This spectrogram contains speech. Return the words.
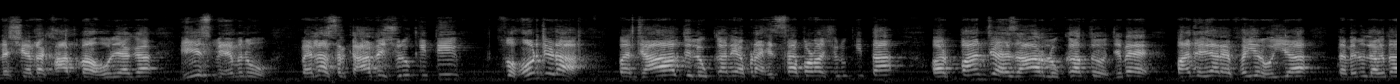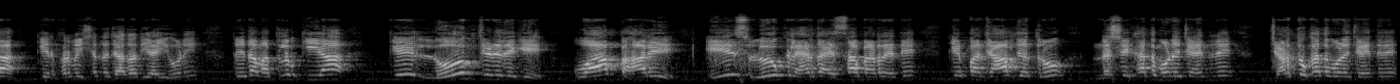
ਨਸ਼ਿਆਂ ਦਾ ਖਾਤਮਾ ਹੋ ਰਿਹਾਗਾ। ਇਸ ਮੁਹਿੰਮ ਨੂੰ ਪਹਿਲਾਂ ਸਰਕਾਰ ਨੇ ਸ਼ੁਰੂ ਕੀਤੀ। ਸੋ ਹੁਣ ਜਿਹੜਾ ਪੰਜਾਬ ਦੇ ਲੋਕਾਂ ਨੇ ਆਪਣਾ ਹਿੱਸਾ ਪਾਉਣਾ ਸ਼ੁਰੂ ਕੀਤਾ ਔਰ 5000 ਲੋਕਾਂ ਤੋਂ ਜਿਵੇਂ 5000 ਐਫ ਆਈ ਆਰ ਹੋਈ ਆ, ਤਾਂ ਮੈਨੂੰ ਲੱਗਦਾ ਕਿ ਇਨਫੋਰਮੇਸ਼ਨ ਤਾਂ ਜ਼ਿਆਦਾ ਦੀ ਆਈ ਹੋਣੀ। ਤੇ ਇਹਦਾ ਮਤਲਬ ਕੀ ਆ ਕਿ ਲੋਕ ਜਿਹੜੇ ਨੇਗੇ, ਉਹ ਆਪ ਬਹਾਰੇ ਇਸ ਲੋਕ ਲਹਿਰ ਦਾ ਹਿੱਸਾ ਬਣ ਰਹੇ ਨੇ ਕਿ ਪੰਜਾਬ ਦੇ ਅੰਦਰੋਂ ਨਸ਼ੇ ਖਤਮ ਹੋਣੇ ਚਾਹੀਦੇ ਨੇ, ਜੜ ਤੋਂ ਖਤਮ ਹੋਣੇ ਚਾਹੀਦੇ ਨੇ।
